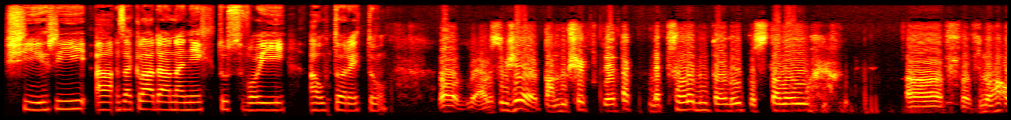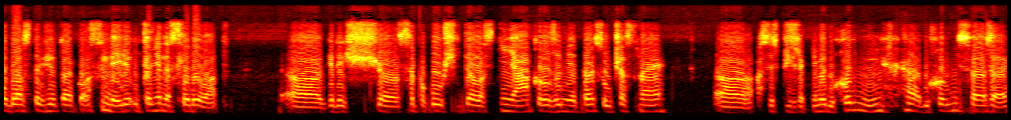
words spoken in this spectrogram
šíří a zakládá na nich tu svoji autoritu. No, já myslím, že pan Dušek je tak nepřehlednutelnou postavou uh, v mnoha oblastech, že to jako asi nejde úplně nesledovat. Uh, když se pokoušíte vlastně nějak rozumět té současné asi spíš řekněme duchovní, duchovní sféře.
